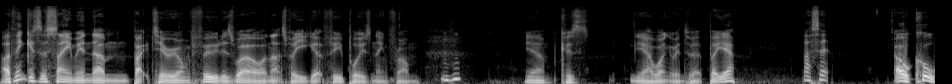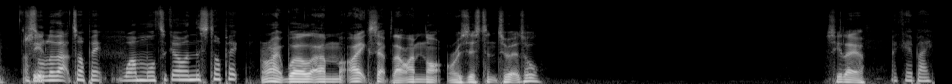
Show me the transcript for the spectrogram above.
I think it's the same in um, bacteria on food as well, and that's where you get food poisoning from. hmm Yeah, because yeah, I won't go into it, but yeah. That's it. Oh, cool. That's See- all of that topic. One more to go on this topic. all right. Well, um, I accept that. I'm not resistant to it at all. See you later. Okay, bye.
